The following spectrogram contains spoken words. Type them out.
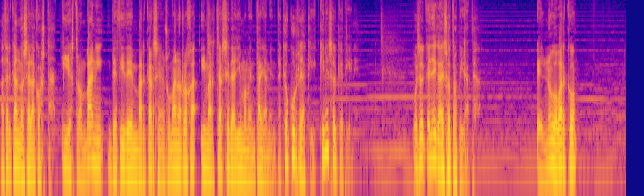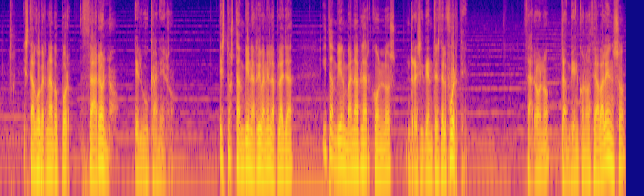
acercándose a la costa, y Strombani decide embarcarse en su mano roja y marcharse de allí momentáneamente. ¿Qué ocurre aquí? ¿Quién es el que viene? Pues el que llega es otro pirata. El nuevo barco está gobernado por Zarono, el bucanero. Estos también arriban en la playa y también van a hablar con los residentes del fuerte, Zarono también conoce a Valenso,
